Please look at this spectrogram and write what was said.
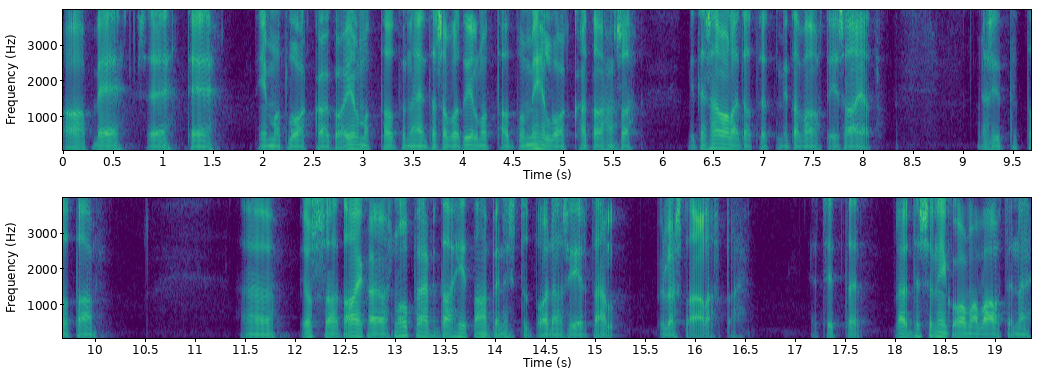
A, B, C, D, niin monta luokkaa kun on ilmoittautuneita. Sä voit ilmoittautua mihin luokkaan tahansa, miten sä oletat, että mitä vauhtia sä ajat. Ja sitten tota, jos sä oot aika jos nopeampi tai hitaampi, niin sitten voidaan siirtää ylös tai alaspäin. Et sitten löytyisi se niinku oma vauhtinen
